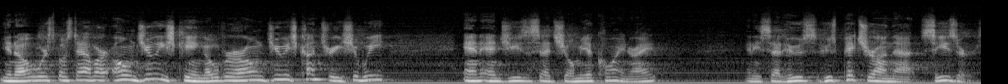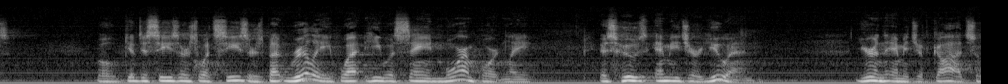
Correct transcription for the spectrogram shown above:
You know, we're supposed to have our own Jewish king over our own Jewish country. Should we? And, and Jesus said, Show me a coin, right? And he said, Whose, whose picture on that? Caesar's. Well, give to Caesar's what Caesar's. But really, what he was saying more importantly is whose image are you in? You're in the image of God, so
